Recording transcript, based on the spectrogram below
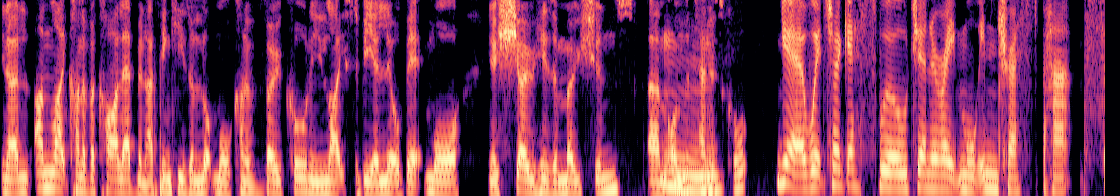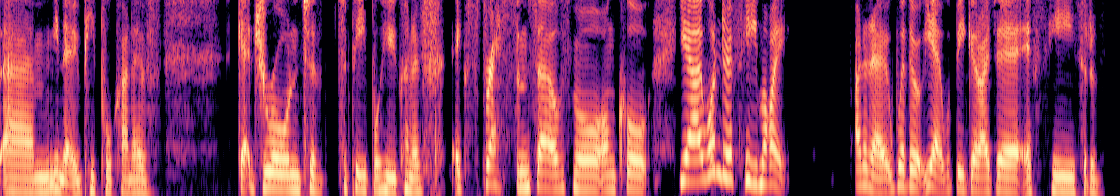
you know, unlike kind of a Kyle Edmund, I think he's a lot more kind of vocal and he likes to be a little bit more, you know, show his emotions, um, mm. on the mm. tennis court. Yeah, which I guess will generate more interest, perhaps. Um, you know, people kind of, get drawn to to people who kind of express themselves more on court. Yeah, I wonder if he might I don't know whether yeah it would be a good idea if he sort of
